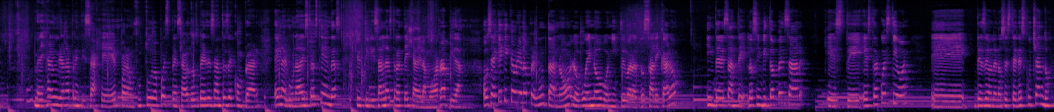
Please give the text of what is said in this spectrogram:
Me dejan un gran aprendizaje ¿eh? para un futuro, pues pensar dos veces antes de comprar en alguna de estas tiendas que utilizan la estrategia de la moda rápida o sea que aquí cabría la pregunta, ¿no? ¿Lo bueno, bonito y barato sale caro? Interesante, los invito a pensar este, esta cuestión eh, desde donde nos estén escuchando.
